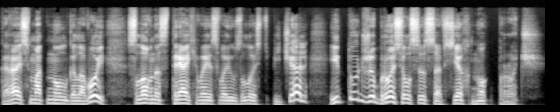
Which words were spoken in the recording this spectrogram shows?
Карась мотнул головой, словно стряхивая свою злость-печаль, и тут же бросился со всех ног прочь.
